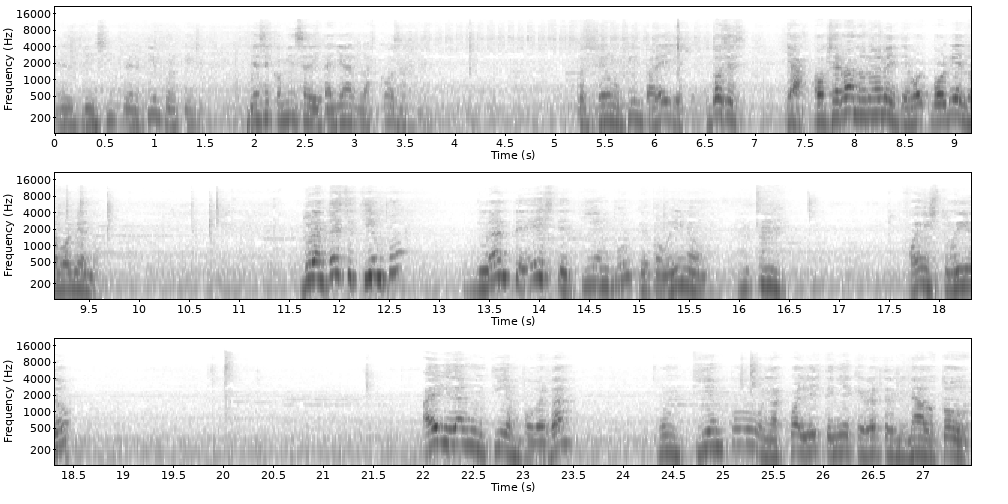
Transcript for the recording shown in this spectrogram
Era el principio del fin porque ya se comienza a detallar las cosas. ¿no? Pues era un fin para ellos. Entonces, ya, observando nuevamente, vol- volviendo, volviendo. Durante este tiempo, durante este tiempo que Paulino fue instruido, a él le dan un tiempo, ¿verdad? Un tiempo en el cual él tenía que haber terminado todo,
